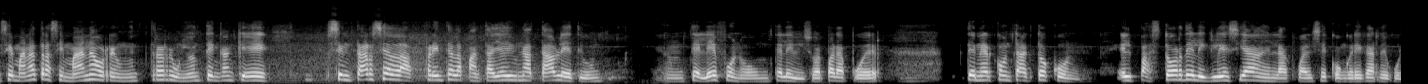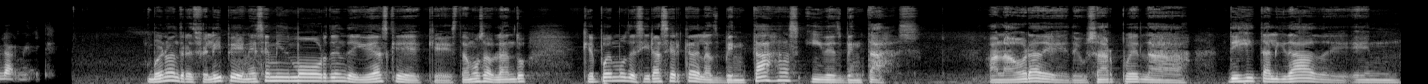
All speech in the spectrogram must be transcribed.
semana tras semana o reunión tras reunión tengan que sentarse a la frente a la pantalla de una tablet, de un, un teléfono o un televisor para poder tener contacto con el pastor de la iglesia en la cual se congrega regularmente. Bueno, Andrés Felipe, en ese mismo orden de ideas que, estamos hablando, ¿qué podemos decir acerca de las ventajas y desventajas a la hora de, usar pues la digitalidad en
